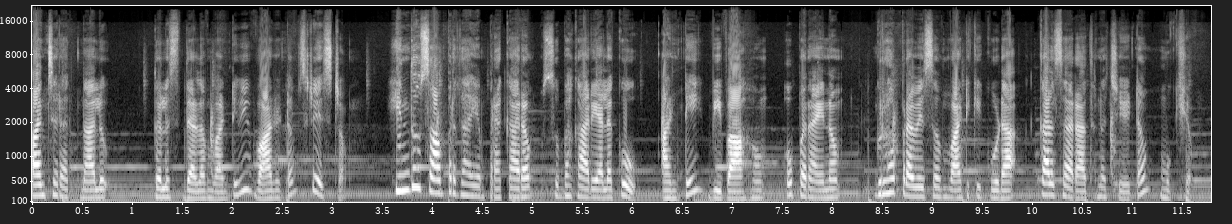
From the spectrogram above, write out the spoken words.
పంచరత్నాలు తులసి దళం వంటివి వాడటం శ్రేష్టం. హిందూ సాంప్రదాయం ప్రకారం శుభకార్యాలకు అంటే వివాహం ఉపనయనం గృహప్రవేశం వాటికి కూడా కలశారాధన చేయటం ముఖ్యం.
